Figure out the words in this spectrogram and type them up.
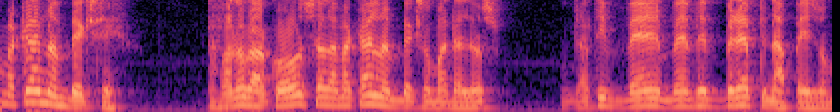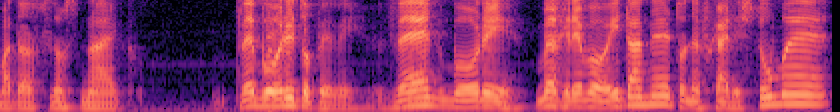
μακάρι να μην παίξει. Θα φανώ κακός, αλλά μακάρι να μην παίξει ο Μάνταλο. Γιατί δεν, δεν, δεν πρέπει να παίζει ο Μάνταλο στην ΑΕΚ. Δεν μπορεί το παιδί. Δεν μπορεί. Μέχρι εδώ ήταν, τον ευχαριστούμε.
